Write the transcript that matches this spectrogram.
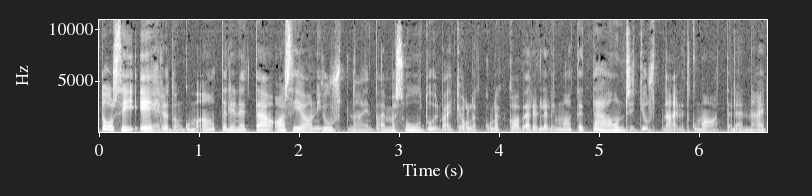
tosi ehdoton, kun mä ajattelin, että tämä asia on just näin, tai mä suutuin vaikka jollekulle kaverille, niin mä ajattelin, että tämä on sitten just näin, että kun mä ajattelen näin,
